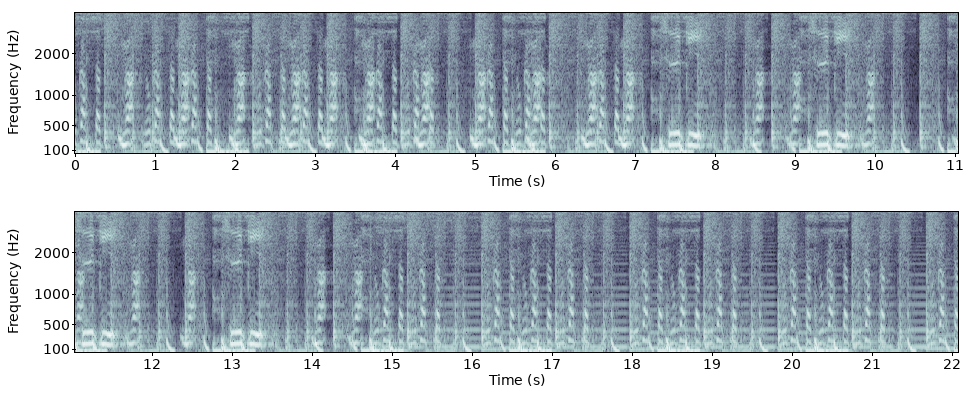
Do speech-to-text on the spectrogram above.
よかったがよかったがよかったがよかったがよかったがよかったよかったがよかったよかったがよかったが鈴木がが鈴木が鈴木がが鈴木ががよかったよかったよかったよかったよかったよかったよかったよかったよかったよかったよかったよかった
